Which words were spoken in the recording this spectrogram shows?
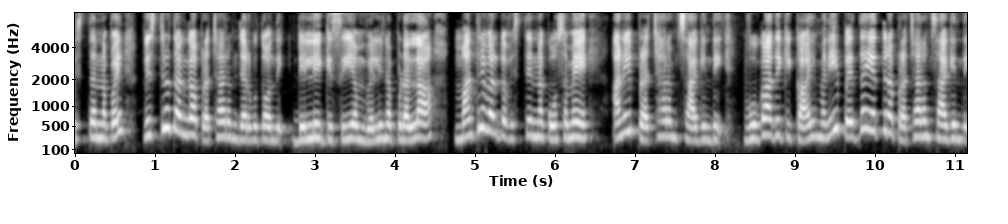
విస్తరణపై విస్తృతంగా ప్రచారం జరుగుతోంది. ఢిల్లీకి సీఎం వెళ్ళినప్పుడల్లా మంత్రివర్గ విస్తరణ కోసమే అని ప్రచారం సాగింది. ఉగాదికి ఖాయమని పెద్ద ఎత్తున ప్రచారం సాగింది.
